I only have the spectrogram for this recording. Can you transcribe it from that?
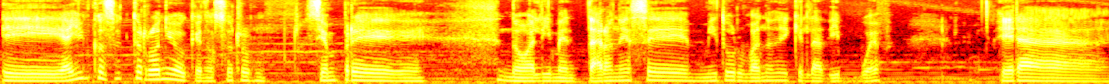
Eh, hay un concepto erróneo que nosotros siempre nos alimentaron ese mito urbano de que la Deep Web era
